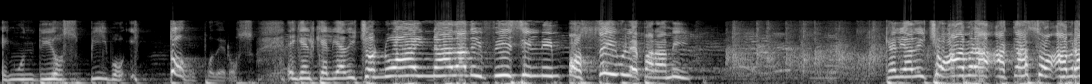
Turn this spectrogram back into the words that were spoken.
en un Dios vivo y todopoderoso, en el que le ha dicho, no hay nada difícil ni imposible para mí. Que le ha dicho, ¿habrá, ¿acaso habrá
